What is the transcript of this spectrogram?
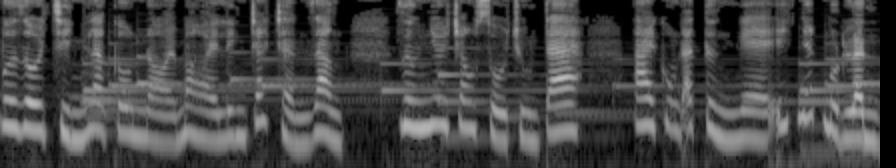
Vừa rồi chính là câu nói mà Hoài Linh chắc chắn rằng dường như trong số chúng ta, ai cũng đã từng nghe ít nhất một lần.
